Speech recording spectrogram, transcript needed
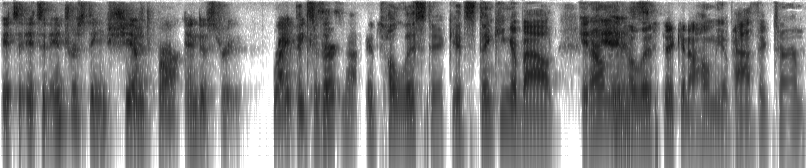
it's it's an interesting shift for our industry, right? It's Because very- it's not. it's holistic. It's thinking about. It I don't mean holistic in a homeopathic term.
